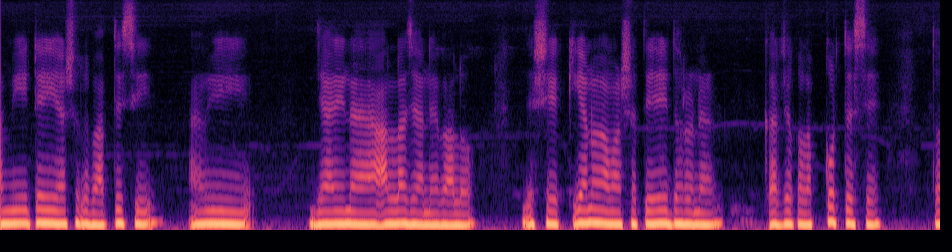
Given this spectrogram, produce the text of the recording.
আমি এটাই আসলে ভাবতেছি। আমি জানি না, আল্লাহ জানে ভালো যে সে কেন আমার সাথে এই ধরনের কার্যকলাপ করতেছে। তো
